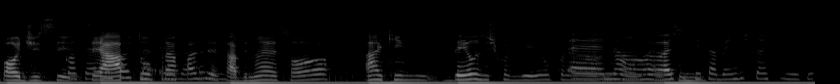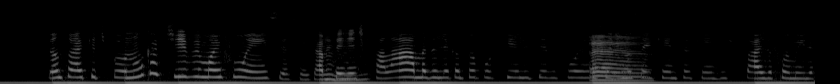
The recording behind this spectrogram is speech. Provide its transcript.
pode se, qualquer ser um apto para fazer, sabe? Não é só. Ai, quem Deus escolheu pra. É, não, não, não é eu assim. acho que tá bem distante disso. Tanto é que, tipo, eu nunca tive uma influência, assim, sabe? Uhum. Tem gente que fala, ah, mas ele cantou porque ele teve influência é. de não sei quem, não sei quem, dos pais, da família.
